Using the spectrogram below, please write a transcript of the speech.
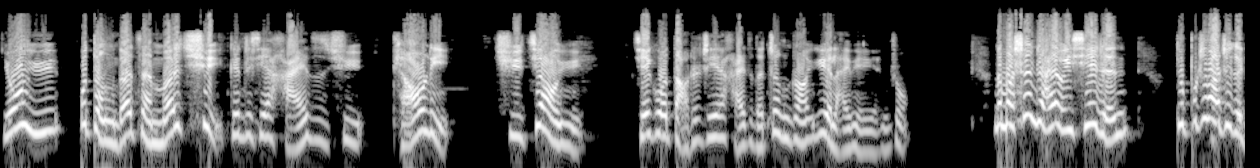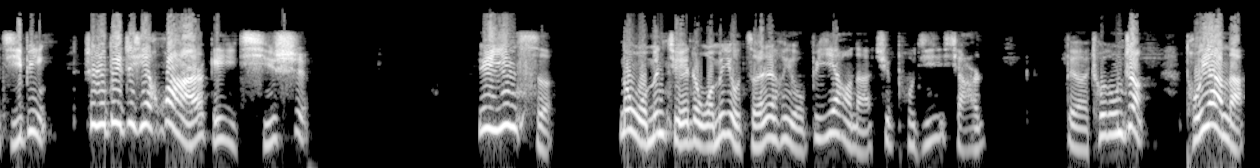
由于不懂得怎么去跟这些孩子去调理、去教育。结果导致这些孩子的症状越来越严重，那么甚至还有一些人就不知道这个疾病，甚至对这些患儿给予歧视。因为因此，那我们觉着我们有责任和有必要呢，去普及小儿的抽动症。同样呢，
